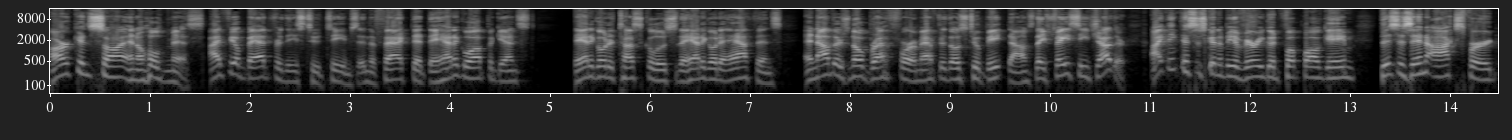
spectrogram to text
Arkansas and Ole Miss. I feel bad for these two teams in the fact that they had to go up against, they had to go to Tuscaloosa, they had to go to Athens, and now there's no breath for them after those two beatdowns. They face each other. I think this is going to be a very good football game. This is in Oxford.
